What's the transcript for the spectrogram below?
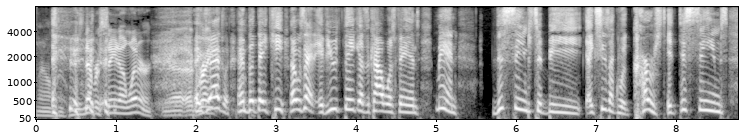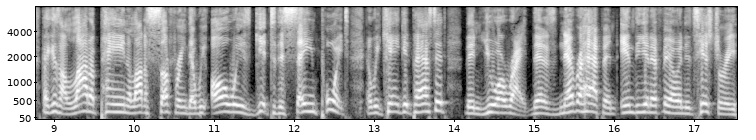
well, he's never seen a winner. Yeah, a great- Exactly. And but they keep that was that. If you think as a Cowboys fans, man, this seems to be it seems like we're cursed. It this seems like there's a lot of pain, a lot of suffering that we always get to the same point and we can't get past it, then you are right. That has never happened in the NFL in its history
